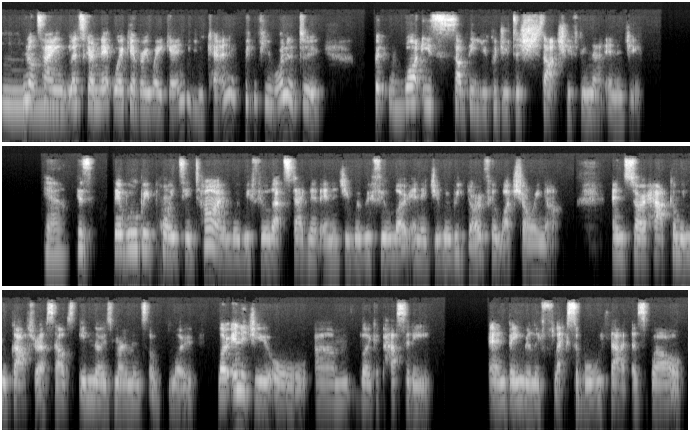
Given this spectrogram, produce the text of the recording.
Mm. I'm not saying let's go network every weekend. You can if you wanted to. But what is something you could do to start shifting that energy? Yeah. Because there will be points in time where we feel that stagnant energy, where we feel low energy, where we don't feel like showing up. And so, how can we look after ourselves in those moments of low low energy or um, low capacity and being really flexible with that as well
